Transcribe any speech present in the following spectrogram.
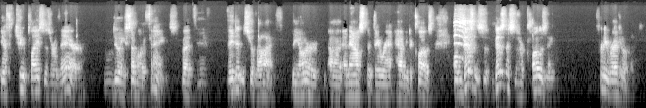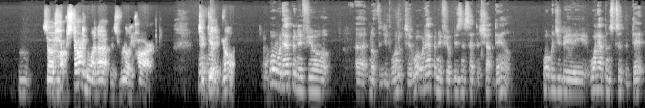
if two places are there doing similar things, but they didn't survive. The owner uh, announced that they were ha- having to close, and businesses businesses are closing pretty regularly. Hmm. So starting one up is really hard to What get would- it going. What would happen if your, uh, not that you'd want it to, what would happen if your business had to shut down? What would you be, what happens to the debt,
